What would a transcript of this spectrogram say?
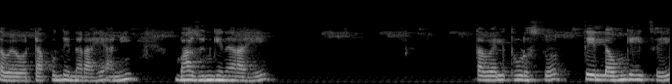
तव्यावर टाकून देणार आहे आणि भाजून घेणार आहे. तव्याला थोडंसं तेल लावून घ्यायचं आहे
